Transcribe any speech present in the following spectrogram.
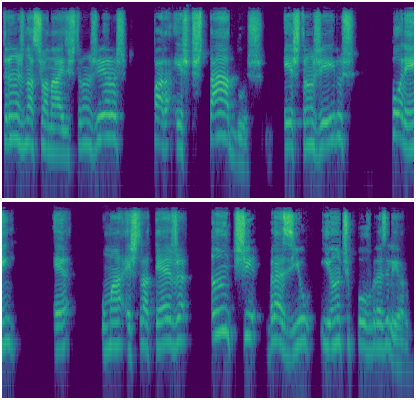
transnacionais estrangeiras, para estados estrangeiros, porém é uma estratégia anti-Brasil e anti-povo brasileiro.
